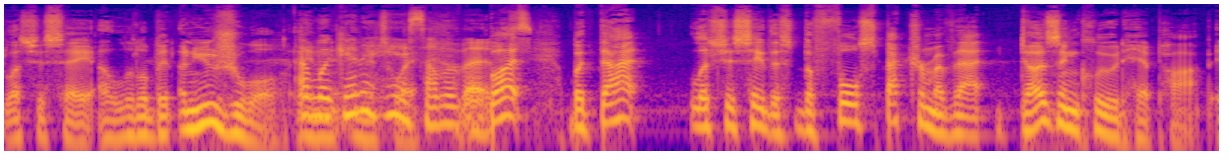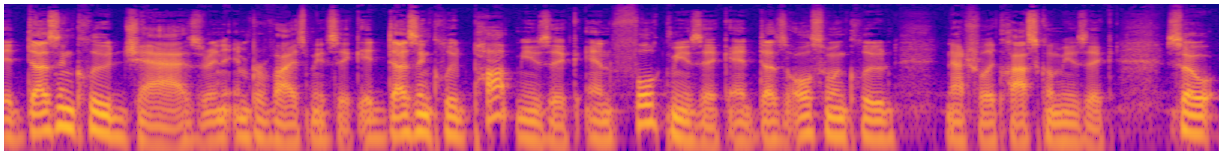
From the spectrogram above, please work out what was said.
let's just say a little bit unusual, And in- we're gonna hear way. some of it. But but that let's just say this the full spectrum of that does include hip hop. It does include jazz and improvised music. It does include pop music and folk music. And it does also include naturally classical music. So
